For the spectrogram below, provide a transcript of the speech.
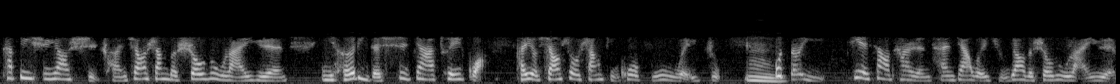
它必须要使传销商的收入来源以合理的市价推广，还有销售商品或服务为主，嗯，不得以。介绍他人参加为主要的收入来源。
